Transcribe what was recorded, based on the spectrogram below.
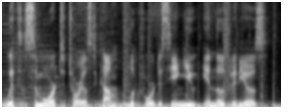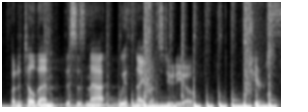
with some more tutorials to come. Look forward to seeing you in those videos. But until then, this is Matt with Night Run Studio. Cheers.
